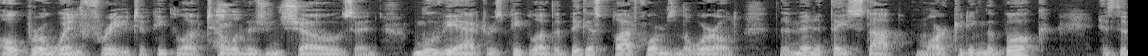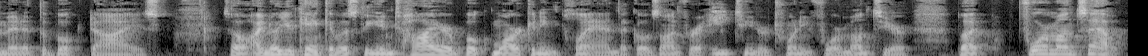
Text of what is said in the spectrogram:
Oprah Winfrey to people who have television shows and movie actors, people who have the biggest platforms in the world, the minute they stop marketing the book, is the minute the book dies. So I know you can't give us the entire book marketing plan that goes on for 18 or 24 months here, but four months out,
